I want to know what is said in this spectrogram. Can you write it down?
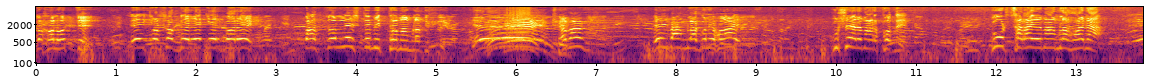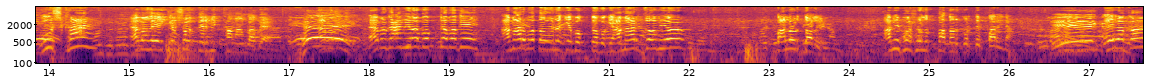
দখল হচ্ছে? এই কৃষকদের একের পর এক পাঁচচল্লিশটি মিথ্যা মামলা দিচ্ছে এবং এই মামলাগুলি হয় ঘুষের মারফতে। ঘুষ ছাড়া এই মামলা হয় না। ঘুষ খায় এবং এই কৃষকদের মিথ্যা মামলা দেয়। এবং- এবং আমিও বক্তব্যকে আমার মতো অনেকে বক্তব্যকে আমার জমিও বালুর তলে আমি ফসল উৎপাদন করতে পারি না। এরকম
